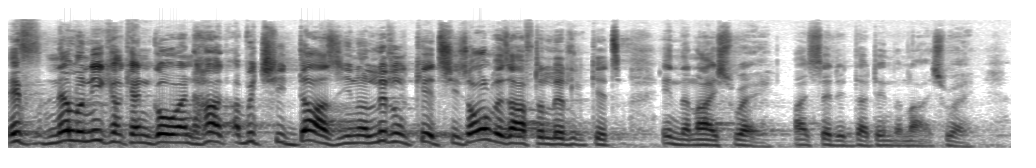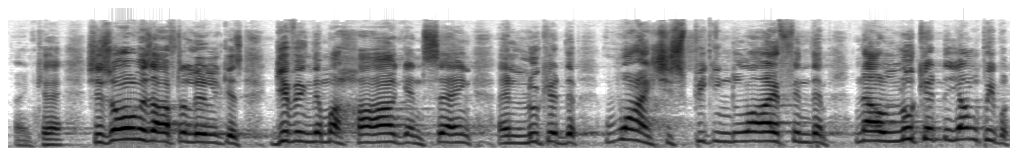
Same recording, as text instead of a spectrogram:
If Nelonika can go and hug, uh, which she does, you know, little kids, she's always after little kids in the nice way. I said it that in the nice way. Okay? She's always after little kids, giving them a hug and saying, and look at them. Why? She's speaking life in them. Now look at the young people,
